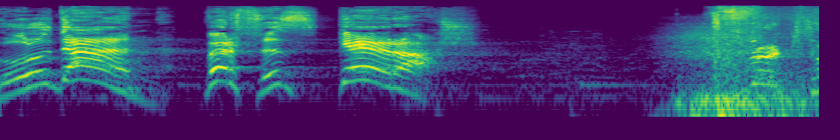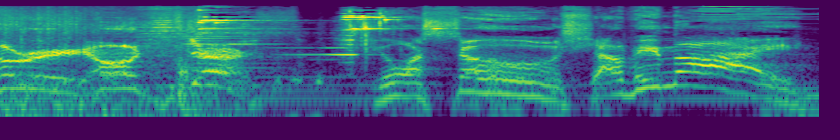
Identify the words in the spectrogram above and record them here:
Gul'dan versus Garrosh. Victory or death! Your soul shall be mine!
